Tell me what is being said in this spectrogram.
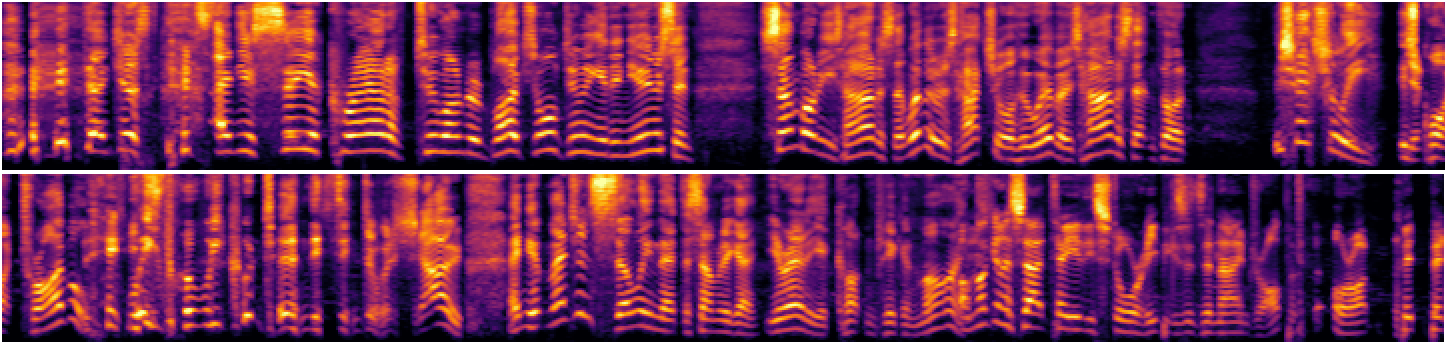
they just and you see a crowd of 200 blokes all doing it in unison. Somebody's harnessed that, whether it was Hutch or whoever, has harnessed that and thought. This actually is quite tribal. we, could- we could turn this into a show. And you imagine selling that to somebody go, you're out of your cotton picking mind. I'm not going to start tell you this story because it's a name drop. All right, but but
